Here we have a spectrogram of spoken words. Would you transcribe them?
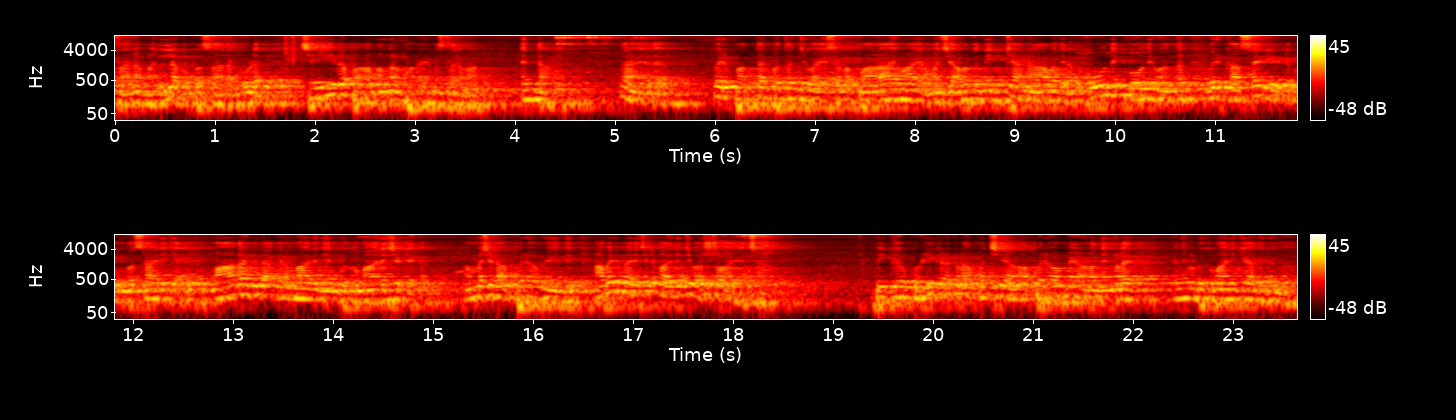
സ്ഥലമല്ല ഉപസാരക്കൂട് ചെയ്ത പാപങ്ങൾ പറയേണ്ട സ്ഥലമാണ്. എന്താണ്? അതായത് ഒരു പത്ത് എൺപത്തഞ്ച് വയസ്സുള്ള പ്രായമായ അമ്മച്ചി അവർക്ക് നിൽക്കാനാവതില്ല കൂന്നി കൂന്നി വന്ന് ഒരു കസേരയിട്ട് കുമ്പസാരിക്കാൻ മാതാപിതാക്കന്മാരെ ഞാൻ ബഹുമാനിച്ചിട്ടില്ല. അമ്മച്ചിയുടെ അപ്പനും അമ്മയും അവർ മരിച്ചിട്ട് പതിനഞ്ച് വർഷമായി അച്ഛാ ഈ കുഴി കിടക്കണ അമ്മച്ചിയാണോ അപ്പനും അമ്മയാണോ നിങ്ങളെ നിങ്ങൾ ബഹുമാനിക്കാതിരുന്നത്?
